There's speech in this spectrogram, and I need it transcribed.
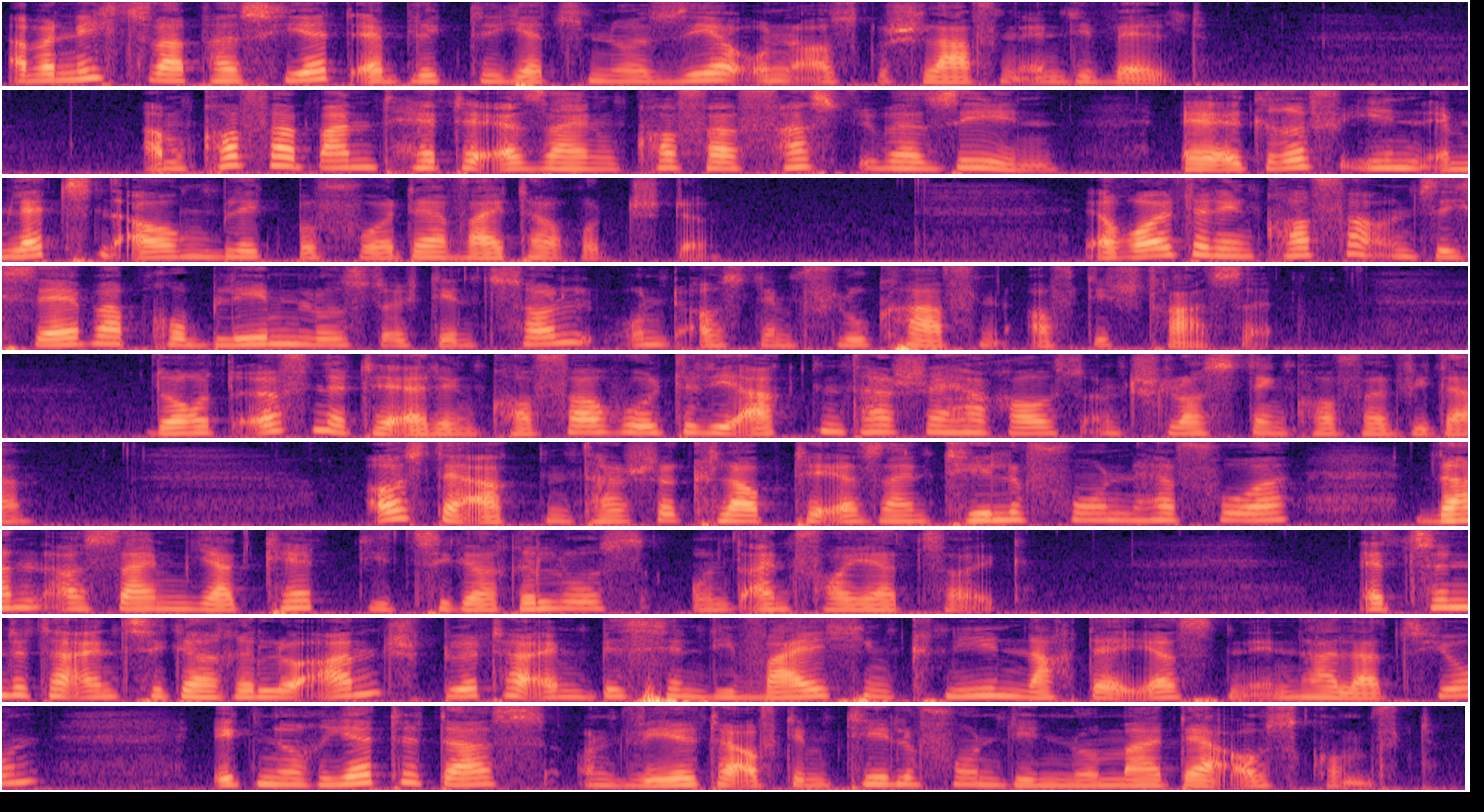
Aber nichts war passiert, er blickte jetzt nur sehr unausgeschlafen in die Welt. Am Kofferband hätte er seinen Koffer fast übersehen, er ergriff ihn im letzten Augenblick, bevor der weiterrutschte. Er rollte den Koffer und sich selber problemlos durch den Zoll und aus dem Flughafen auf die Straße. Dort öffnete er den Koffer, holte die Aktentasche heraus und schloss den Koffer wieder. Aus der Aktentasche klaubte er sein Telefon hervor, dann aus seinem Jackett die Zigarillos und ein Feuerzeug. Er zündete ein Zigarillo an, spürte ein bisschen die weichen Knie nach der ersten Inhalation, ignorierte das und wählte auf dem Telefon die Nummer der Auskunft.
